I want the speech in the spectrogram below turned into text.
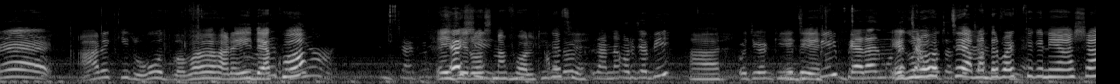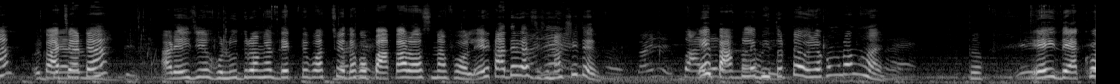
হ্যাঁ। আরে কি রোদ বাবা। আর এই দেখো এই যে রসনা ফল ঠিক আছে? রান্না করে যাবি? আর ওই জায়গায় গিয়ে যে দেখবি বেড়ার মধ্যে এগুলো হচ্ছে আমাদের বাড়ি থেকে নিয়ে আসা কাঁচাটা। আর এই যে হলুদ রঙের দেখতে পাচ্ছ দেখো পাকা রসনা ফল। এর কাদের কাছে সোনাক্ষীদের এই পাকলে ভিতরটা ওই রকম রং হয়। তো এই দেখো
